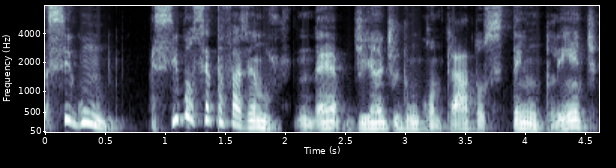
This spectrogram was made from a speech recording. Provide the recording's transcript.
Segundo, se você está fazendo né, diante de um contrato, ou se tem um cliente,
